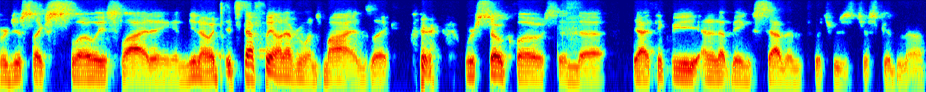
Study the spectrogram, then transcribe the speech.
we're just like slowly sliding. And you know, it, it's definitely on everyone's minds. Like we're so close, and uh, yeah, I think we ended up being seventh, which was just good enough.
